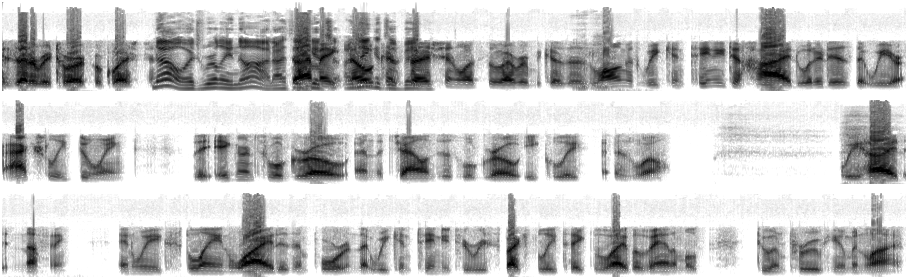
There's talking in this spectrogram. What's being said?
is that a rhetorical question? No, it's really not. I think I it's, make no I think it's concession a bit, whatsoever because as long as we continue to hide what it is that we are actually doing, the ignorance will grow and the challenges will grow equally as well. We hide nothing, and we explain why it is important that we continue to respectfully take the life of animals to improve human lives.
